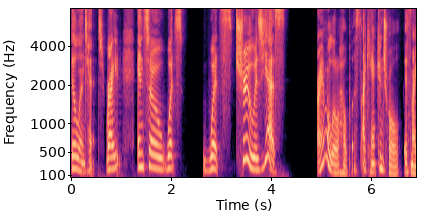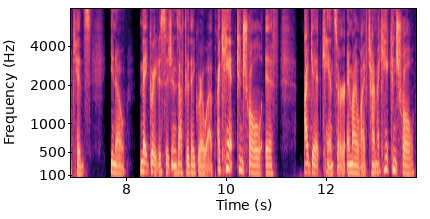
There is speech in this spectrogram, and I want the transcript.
ill intent, right? And so what's what's true is yes, I am a little helpless. I can't control if my kids, you know, make great decisions after they grow up. I can't control if I get cancer in my lifetime. I can't control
